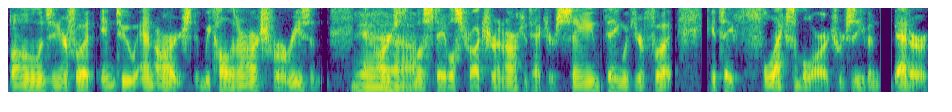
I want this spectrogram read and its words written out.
bones in your foot into an arch. We call it an arch for a reason. An arch is the most stable structure in architecture. Same thing with your foot. It's a flexible arch, which is even better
